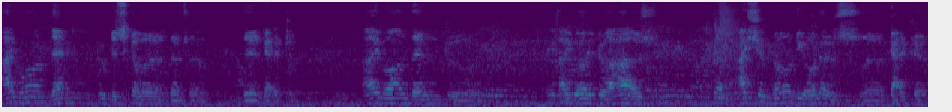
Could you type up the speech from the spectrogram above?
I want them to discover themselves, their character. I want them to, if I go into a house, then I should know the owner's uh, character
